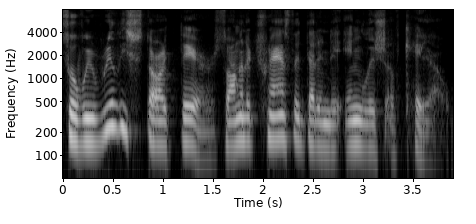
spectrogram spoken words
So we really start there. So I'm going to translate that into English of KO.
